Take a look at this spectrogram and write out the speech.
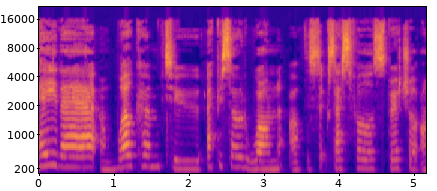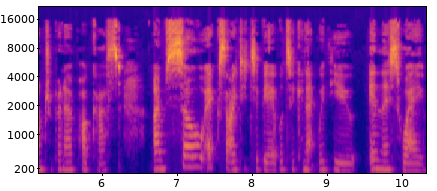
Hey there, and welcome to episode one of the Successful Spiritual Entrepreneur podcast. I'm so excited to be able to connect with you in this way.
